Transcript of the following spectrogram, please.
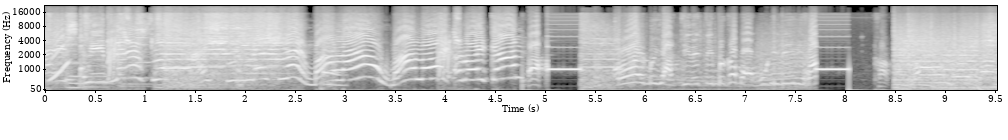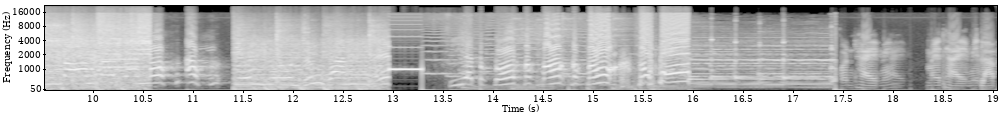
ไอศครีมเนสเล่ไอศครีมเนสเล่มาแล้ว มาเลยอร่อยกัน โอ้ยมึงอยากกินไอติมมึงก็บอกกูดีๆดิวะครับต้องเลยกันต้องกันเนา เชียร์ตกโต๊ะตกโต๊ะตกโต๊ะตกโต๊ะคนไทยไหมไม่ไทยไม่รับ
